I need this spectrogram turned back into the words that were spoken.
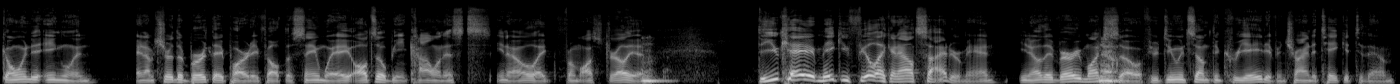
going to England, and I'm sure the birthday party felt the same way. Also, being colonists, you know, like from Australia, mm-hmm. the UK make you feel like an outsider, man. You know, they very much yeah. so. If you're doing something creative and trying to take it to them,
